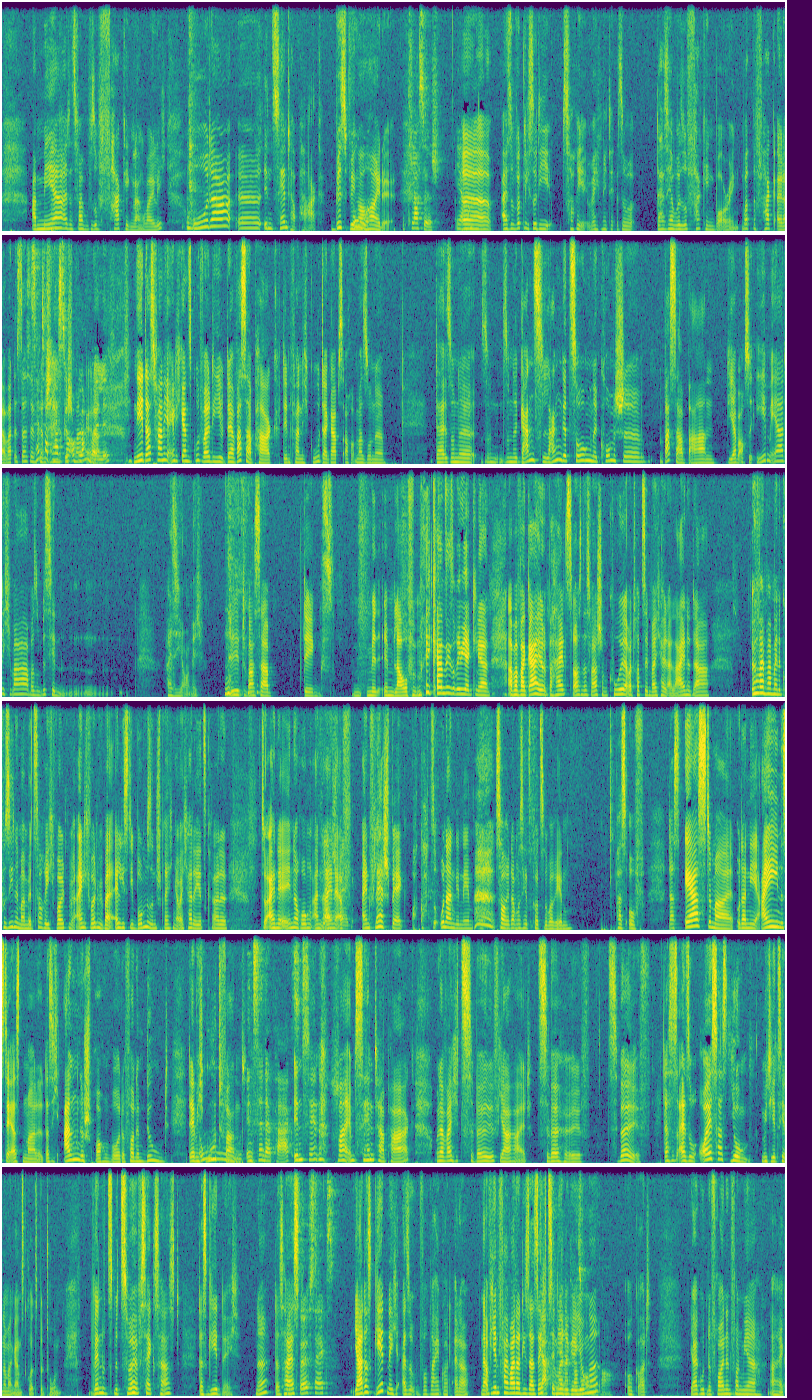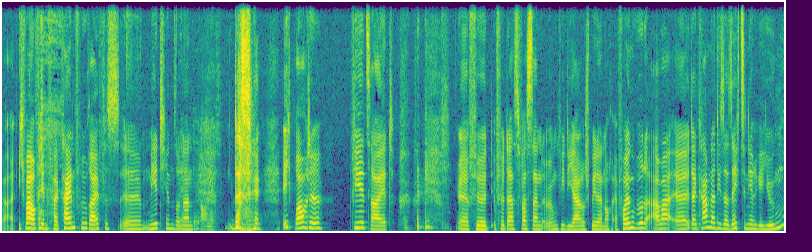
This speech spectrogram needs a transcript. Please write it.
am Meer. Das war so fucking langweilig. Oder äh, in Center Park, Bispinger oh, Heide. Klassisch. Ja. Äh, also wirklich so die, sorry, wenn ich mir so das ist ja wohl so fucking boring. What the fuck, Alter? Was ist das denn Center für ein scheiß Geschmack? Auch langweilig. Alter? Nee, das fand ich eigentlich ganz gut, weil die, der Wasserpark, den fand ich gut. Da gab es auch immer so eine, da ist so eine, so, so eine ganz langgezogene, komische Wasserbahn, die aber auch so ebenerdig war, aber so ein bisschen, weiß ich auch nicht, Wildwasser-Dings mit im Laufen. Ich kann es nicht so richtig erklären. Aber war geil und beheizt draußen, das war schon cool, aber trotzdem war ich halt alleine da. Irgendwann war meine Cousine mal mit. Sorry, ich wollte eigentlich wollten wir bei Alice die Bumsen sprechen, aber ich hatte jetzt gerade so eine Erinnerung an Flashback. eine ein Flashback. Oh Gott, so unangenehm. Sorry, da muss ich jetzt kurz drüber reden. Pass auf. Das erste Mal, oder nee, eines der ersten Male, dass ich angesprochen wurde von einem Dude, der mich gut fand. In Center Park. In war im Center Park und da war ich zwölf Jahre alt. Zwölf. Zwölf. Das ist also äußerst jung, möchte ich jetzt hier nochmal ganz kurz betonen. Wenn du mit zwölf Sex hast, das geht nicht. Ne? Das heißt. Mit zwölf Sex? Ja, das geht nicht. Also, wobei Gott, Alter. Na, auf jeden Fall war da dieser 16-jährige Junge. Oh Gott. Ja, gut, eine Freundin von mir, na egal. Ich war auf jeden Fall kein frühreifes äh, Mädchen, sondern Nee, ich auch nicht. das, ich brauchte viel Zeit äh, für, für das, was dann irgendwie die Jahre später noch erfolgen würde. Aber äh, dann kam da dieser 16-jährige Jürgen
